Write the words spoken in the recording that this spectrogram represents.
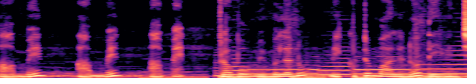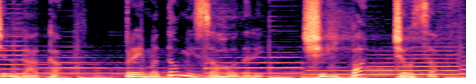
ఆమెన్ ఆమెన్ ఆమెన్. ప్రభు మిమ్ములను మీ కుటుంబాలను దీవించునుగాక. ప్రేమతో మీ సహోదరి శిల్ప జోసఫ్.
